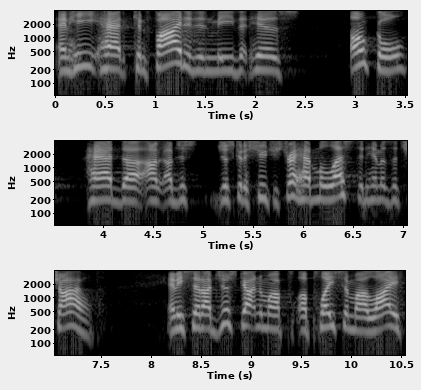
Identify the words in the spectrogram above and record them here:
And he had confided in me that his uncle had, uh, I'm just, just going to shoot you straight, had molested him as a child. And he said, I've just gotten to my, a place in my life,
